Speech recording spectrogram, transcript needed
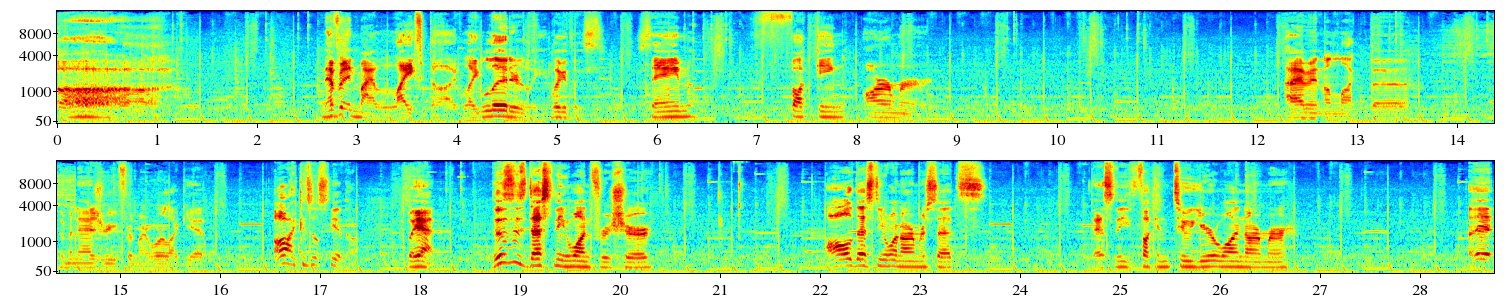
ugh. Never in my life, dog. Like literally, look at this. Same fucking armor. I haven't unlocked the the menagerie for my warlock yet. Oh, I can still see it though. But yeah, this is Destiny 1 for sure. All Destiny 1 armor sets. Destiny fucking 2 year 1 armor. It,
